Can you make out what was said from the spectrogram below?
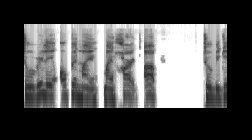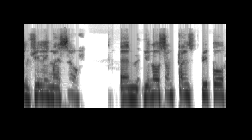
to really open my my heart up to begin healing myself. And you know, sometimes people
